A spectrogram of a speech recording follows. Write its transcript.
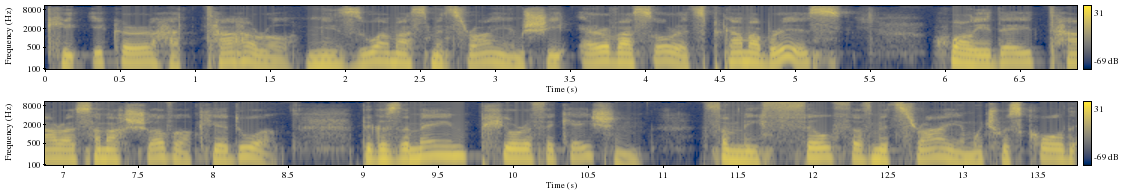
Ki ikar hataharo mizuamas Mitzrayim shi erev asoretz pkam abris hu al tara samachshava kiyadua. Because the main purification from the filth of Mitzrayim, which was called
